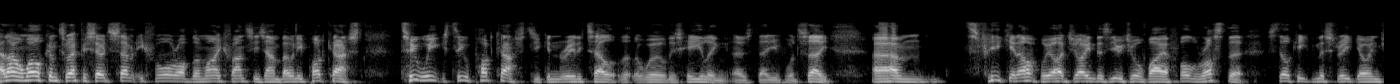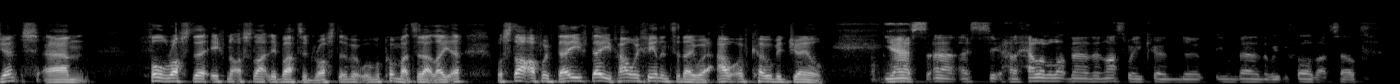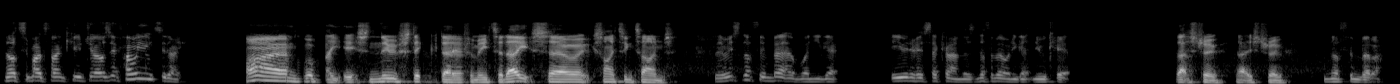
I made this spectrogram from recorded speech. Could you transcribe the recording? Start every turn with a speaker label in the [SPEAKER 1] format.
[SPEAKER 1] Hello and welcome to episode 74 of the My Fancy Zamboni podcast. Two weeks, two podcasts. You can really tell that the world is healing, as Dave would say. Um, speaking of, we are joined as usual by a full roster, still keeping the streak going, gents. Um, full roster, if not a slightly battered roster, but we'll, we'll come back to that later. We'll start off with Dave. Dave, how are we feeling today? We're out of COVID jail.
[SPEAKER 2] Yes, uh, a, a, hell of a lot better than last week and uh, even better than the week before that. So, not too bad. Thank you, Joseph. How are you today?
[SPEAKER 1] I'm good, mate. It's new stick day for me today, so exciting times.
[SPEAKER 2] There is nothing better when you get, even if it's second hand, there's nothing better when you get new kit.
[SPEAKER 1] That's true. That is true.
[SPEAKER 2] Nothing better.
